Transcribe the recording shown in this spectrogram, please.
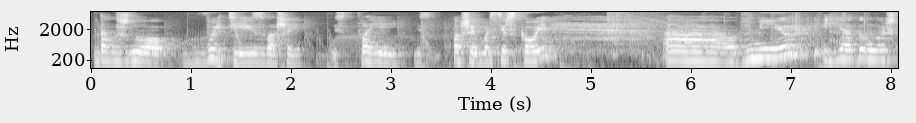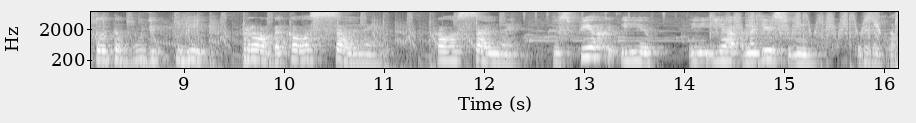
должно выйти из вашей, из твоей, из вашей мастерской а, в мир. И я думаю, что это будет иметь, правда, колоссальный, колоссальный успех. И, и я надеюсь, результат.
